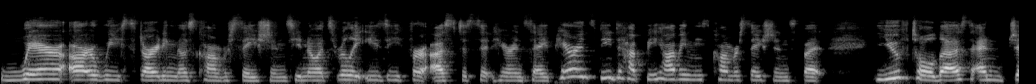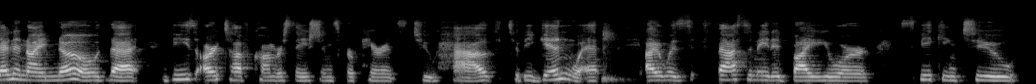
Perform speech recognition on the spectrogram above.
where are we starting those conversations? You know it's really easy for us to sit here and say parents need to have, be having these conversations but you've told us and jen and i know that these are tough conversations for parents to have to begin with. I was fascinated by your speaking to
